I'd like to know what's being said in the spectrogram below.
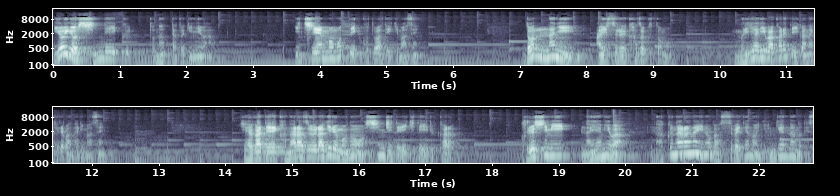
いよいよ死んでいくとなった時には1円も持っていくことはできません。どんなに愛する家族とも無理やり別れていかなければなりません。やがて必ず裏切るものを信じて生きているから苦しみ悩みはなくならないのが全ての人間なのです。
